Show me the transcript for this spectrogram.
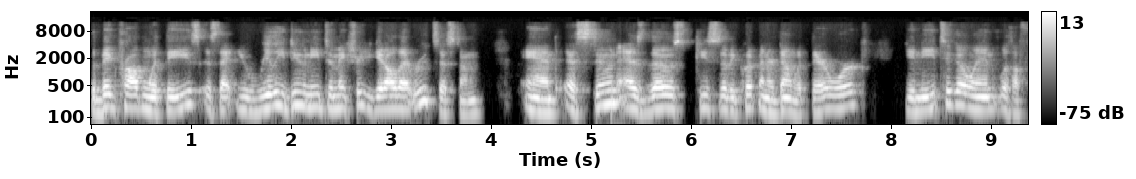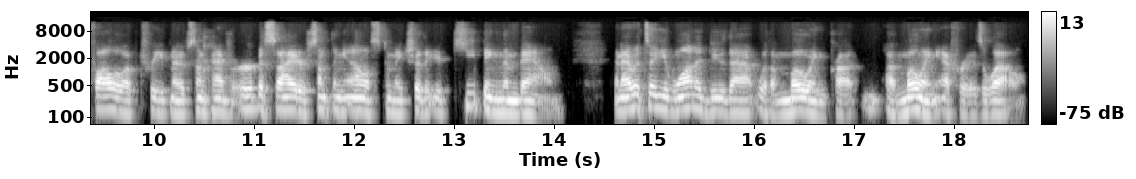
The big problem with these is that you really do need to make sure you get all that root system. And as soon as those pieces of equipment are done with their work, you need to go in with a follow-up treatment of some kind of herbicide or something else to make sure that you're keeping them down. And I would say you want to do that with a mowing, pro- a mowing effort as well.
